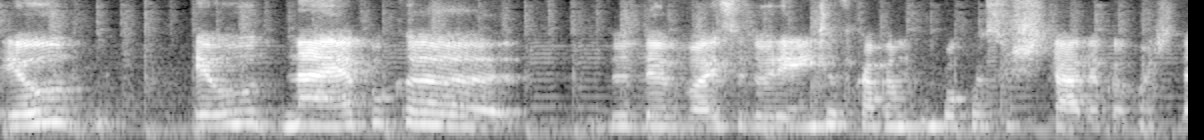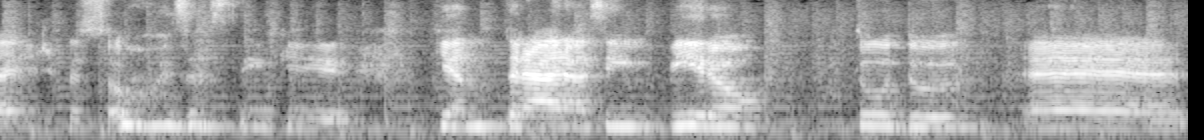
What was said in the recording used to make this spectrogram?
Eu, eu, na época do The Voice do Oriente, eu ficava um pouco assustada com a quantidade de pessoas, assim, que, que entraram, assim, viram tudo. É,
